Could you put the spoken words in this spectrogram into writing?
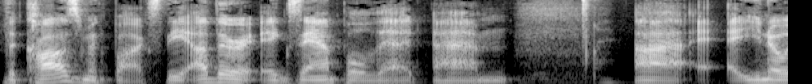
the cosmic box. The other example that um, uh, you know,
